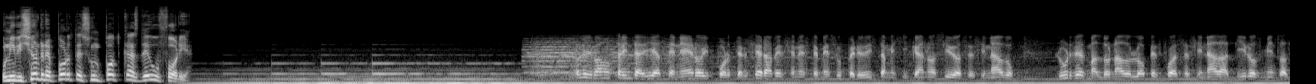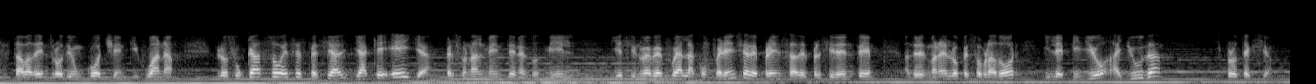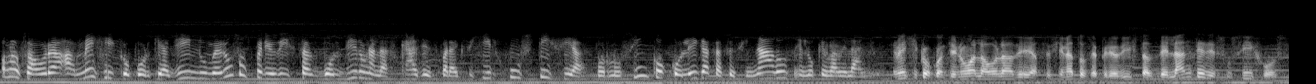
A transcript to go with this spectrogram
Univisión Reporta es un podcast de euforia. Solo llevamos 30 días de enero y por tercera vez en este mes un periodista mexicano ha sido asesinado. Lourdes Maldonado López fue asesinada a tiros mientras estaba dentro de un coche en Tijuana. Pero su caso es especial ya que ella, personalmente en el 2019, fue a la conferencia de prensa del presidente Andrés Manuel López Obrador y le pidió ayuda protección. Vamos ahora a México porque allí numerosos periodistas volvieron a las calles para exigir justicia por los cinco colegas asesinados en lo que va del año. En México continúa la ola de asesinatos de periodistas delante de sus hijos.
